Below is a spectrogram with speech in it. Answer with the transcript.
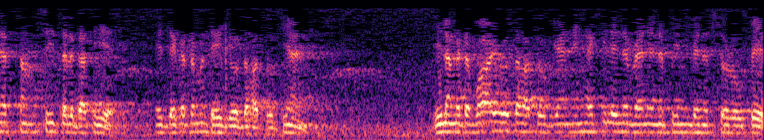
නැත්තම් සීතල ගතිය. මේ දෙකටම තේජෝ ධාතුව කියන්නේ. ඊළඟට වායෝ ධාතුව කියන්නේ හැකිලෙන වැනෙන පිම්බෙන ස්වરૂපය.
